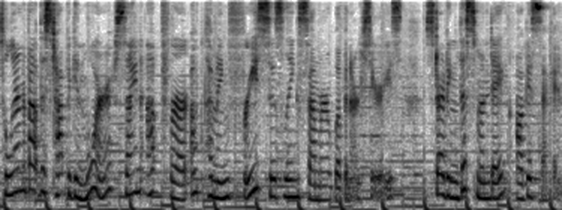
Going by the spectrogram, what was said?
To learn about this topic and more, sign up for our upcoming free Sizzling Summer webinar series, starting this Monday, August 2nd.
